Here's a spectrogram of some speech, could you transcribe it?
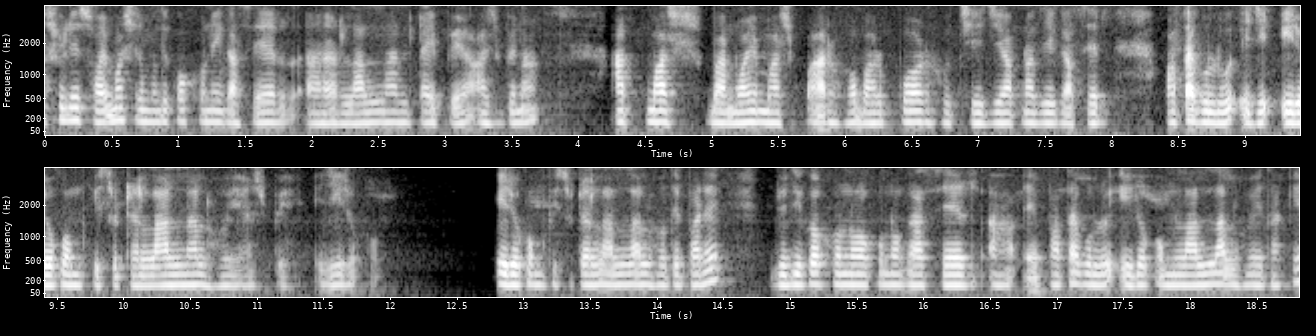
আসলে ছয় মাসের মধ্যে কখনোই গাছের লাল লাল টাইপের আসবে না। আট মাস বা নয় মাস পার হবার পর হচ্ছে যে আপনার যে গাছের পাতাগুলো, এই যে এরকম কিছুটা লাল লাল হয়ে আসবে। এই যে এরকম এরকম কিছুটা লাল লাল হতে পারে। যদি কখনো কোনো গাছের পাতাগুলো এরকম লাল লাল হয়ে থাকে,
